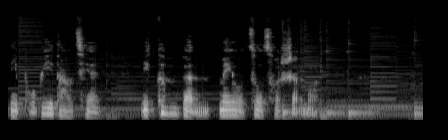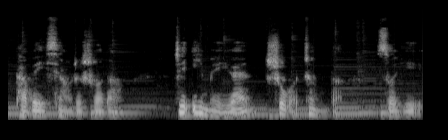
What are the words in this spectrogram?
你不必道歉，你根本没有做错什么。”他微笑着说道：“这一美元是我挣的，所以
